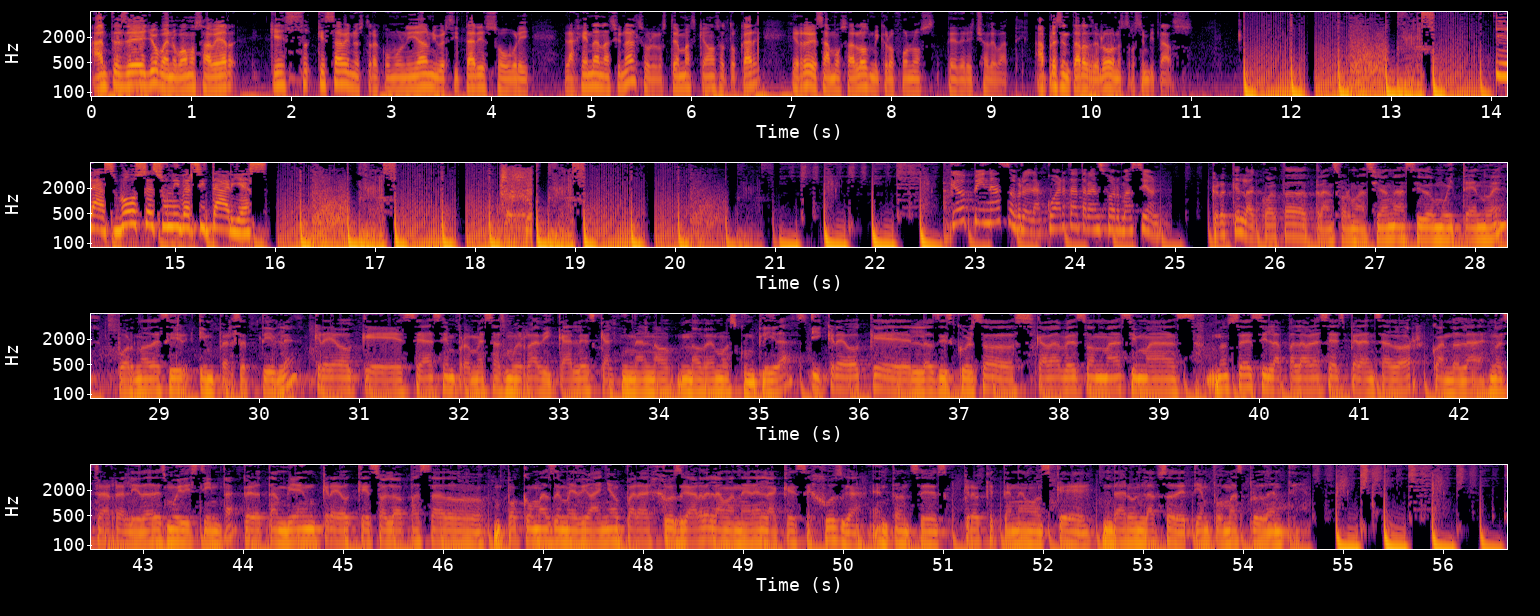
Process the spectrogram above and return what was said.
Antes de ello, bueno, vamos a ver qué, qué sabe nuestra comunidad universitaria sobre la agenda nacional, sobre los temas que vamos a tocar y regresamos a los micrófonos de Derecho a Debate. A presentar desde luego a nuestros invitados. Las voces universitarias. ¿Qué opinas sobre la cuarta transformación? Creo que la cuarta transformación ha sido muy tenue, por no decir imperceptible. Creo que se hacen promesas muy radicales que al final no, no vemos cumplidas. Y creo que los discursos cada vez son más y más, no sé si la palabra sea esperanzador, cuando la, nuestra realidad es muy distinta, pero también creo que solo ha pasado un poco más de medio año para juzgar de la manera en la que se juzga. Entonces creo que tenemos que dar un lapso de tiempo más prudente.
